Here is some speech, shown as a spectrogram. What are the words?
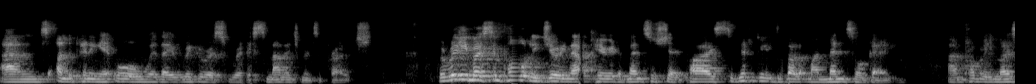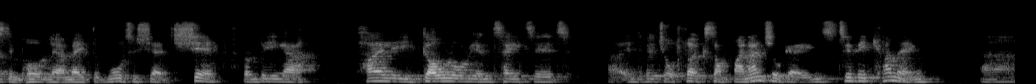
and underpinning it all with a rigorous risk management approach. But really, most importantly, during that period of mentorship, I significantly developed my mental game. And probably most importantly, I made the watershed shift from being a highly goal orientated uh, individual focused on financial gains to becoming uh,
